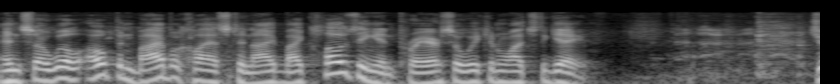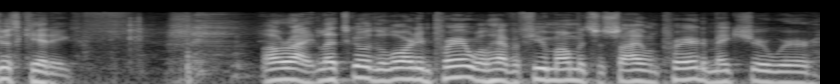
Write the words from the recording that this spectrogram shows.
And so we'll open Bible class tonight by closing in prayer so we can watch the game. just kidding. All right, let's go to the Lord in prayer. We'll have a few moments of silent prayer to make sure we're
